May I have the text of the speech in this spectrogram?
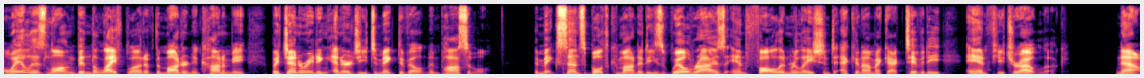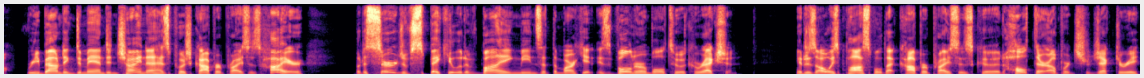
oil has long been the lifeblood of the modern economy by generating energy to make development possible. It makes sense both commodities will rise and fall in relation to economic activity and future outlook. Now, rebounding demand in China has pushed copper prices higher, but a surge of speculative buying means that the market is vulnerable to a correction. It is always possible that copper prices could halt their upward trajectory,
